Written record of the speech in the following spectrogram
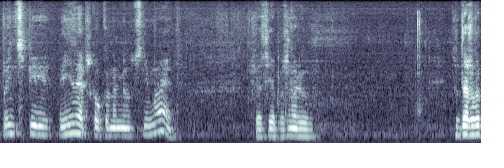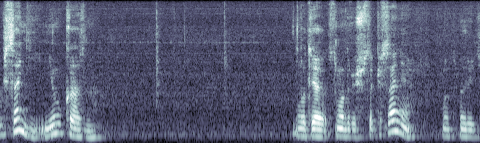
в принципе, я не знаю, сколько она минут снимает. Сейчас я посмотрю. Тут даже в описании не указано. Вот я смотрю сейчас описание. Вот смотрите.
